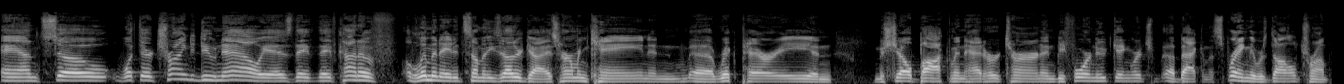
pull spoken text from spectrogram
And so what they're trying to do now is they've they've kind of eliminated some of these other guys, Herman Cain and uh, Rick Perry and Michelle Bachmann had her turn, and before Newt Gingrich uh, back in the spring there was Donald Trump.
